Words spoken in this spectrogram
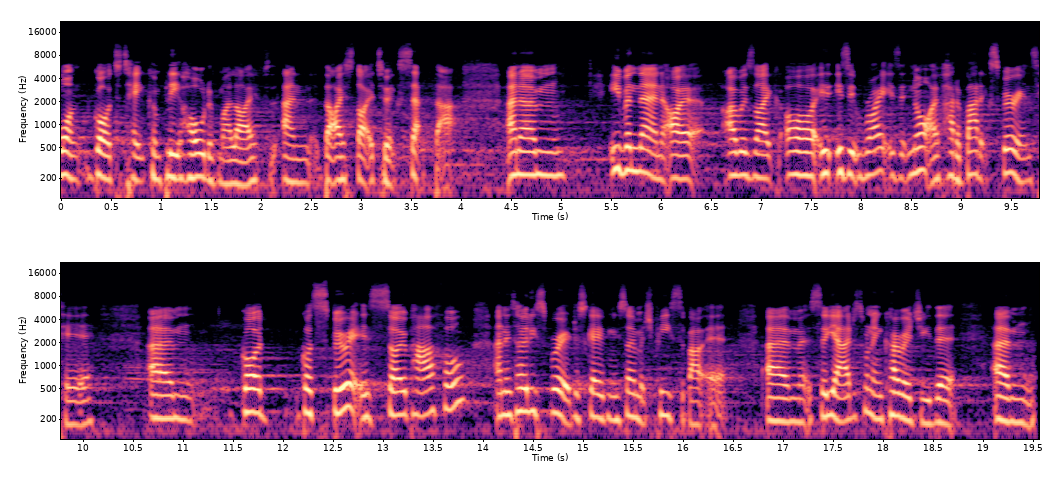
want God to take complete hold of my life and that I started to accept that. And um, even then, I, I was like, oh, is it right? Is it not? I've had a bad experience here. Um, God God's Spirit is so powerful, and His Holy Spirit just gave me so much peace about it. Um, so, yeah, I just want to encourage you that um,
